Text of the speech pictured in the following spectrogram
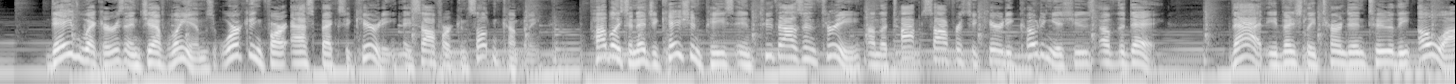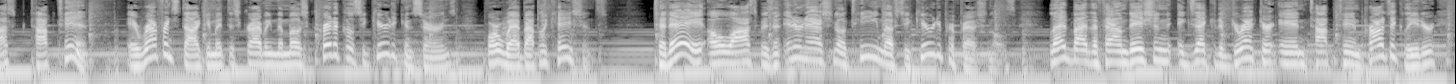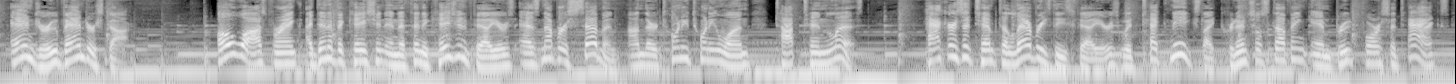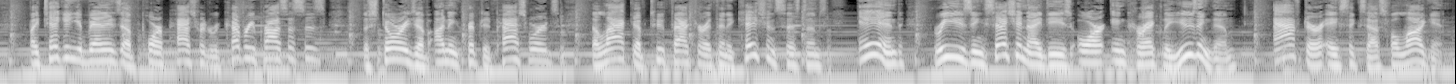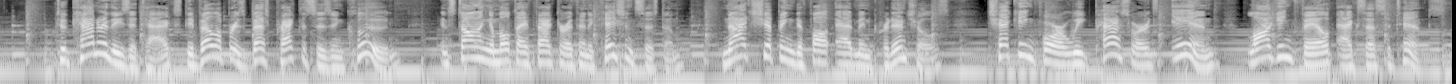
Dave Wichers and Jeff Williams, working for Aspect Security, a software consultant company, published an education piece in 2003 on the top software security coding issues of the day. That eventually turned into the OWASP Top 10, a reference document describing the most critical security concerns for web applications. Today, OWASP is an international team of security professionals led by the Foundation Executive Director and Top 10 project leader, Andrew Vanderstock. OWASP ranked identification and authentication failures as number 7 on their 2021 Top 10 list. Hackers attempt to leverage these failures with techniques like credential stuffing and brute force attacks by taking advantage of poor password recovery processes, the storage of unencrypted passwords, the lack of two factor authentication systems, and reusing session IDs or incorrectly using them after a successful login. To counter these attacks, developers' best practices include installing a multi factor authentication system, not shipping default admin credentials, checking for weak passwords, and logging failed access attempts.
